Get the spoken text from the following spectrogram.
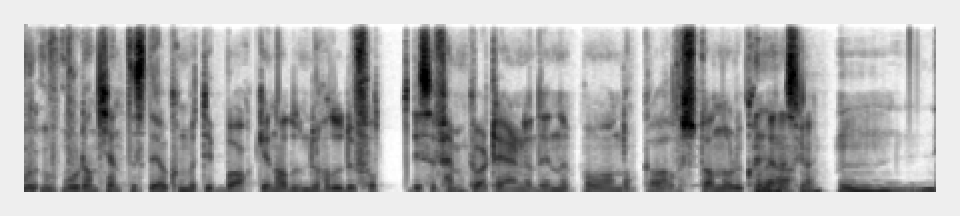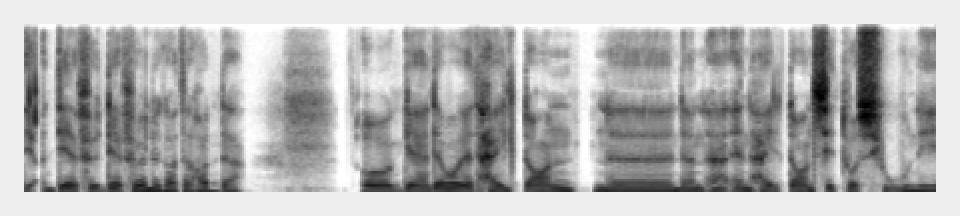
hvordan kjentes det å komme tilbake igjen? Hadde, hadde, du fått disse fem kvarterene dine på nok avstand når du kom ja. neste gang? Mm, det, det, føler jeg at jeg hadde. Og eh, det var jo helt annen, eh, en helt annen situasjon i,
